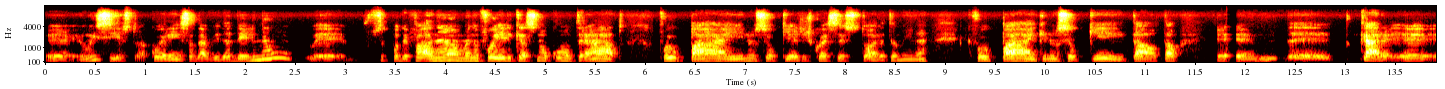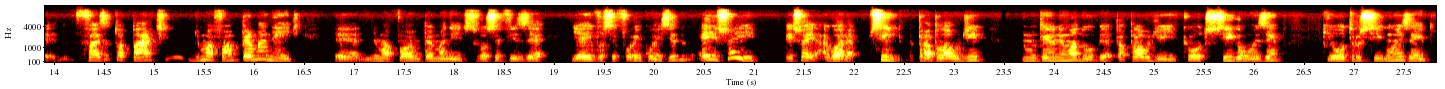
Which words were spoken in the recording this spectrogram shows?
é, eu insisto, a coerência da vida dele não. É, você poder falar, não, mas não foi ele que assinou o contrato, foi o pai, não sei o quê. A gente conhece essa história também, né? Que foi o pai, que não sei o quê e tal, tal. É, é, cara, é, faz a tua parte de uma forma permanente. É, de uma forma permanente. Se você fizer e aí você for reconhecido, é isso aí. É isso aí. Agora, sim, para aplaudir, não tenho nenhuma dúvida. Para aplaudir, que outros sigam um exemplo, que outros sigam um exemplo.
